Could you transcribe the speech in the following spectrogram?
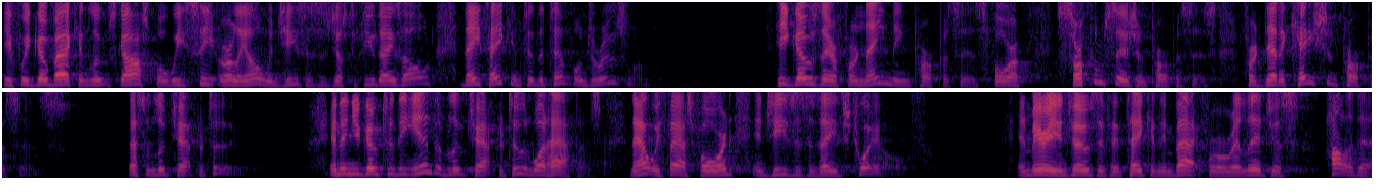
if we go back in Luke's gospel, we see early on when Jesus is just a few days old, they take him to the temple in Jerusalem. He goes there for naming purposes, for circumcision purposes, for dedication purposes. That's in Luke chapter 2. And then you go to the end of Luke chapter 2, and what happens? Now we fast forward, and Jesus is age 12. And Mary and Joseph have taken him back for a religious holiday.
